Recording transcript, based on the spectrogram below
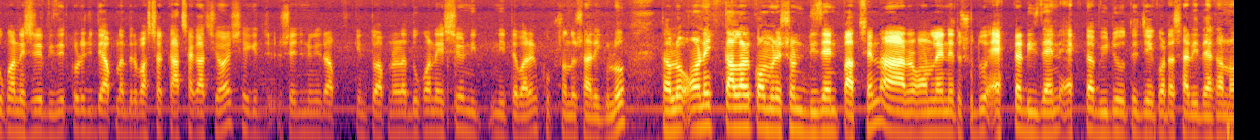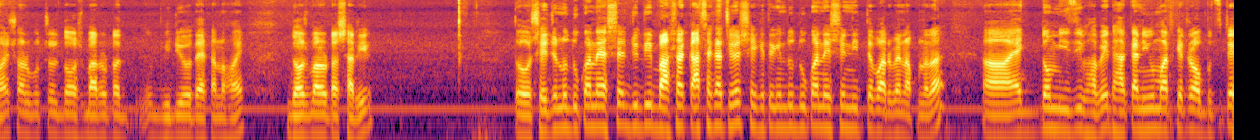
দোকানে এসে ভিজিট করে যদি আপনাদের বাসার কাছাকাছি হয় সেই জন্য কিন্তু কিন্তু আপনারা দোকানে এসেও নিতে পারেন খুব সুন্দর শাড়িগুলো। তাহলে অনেক কালার কম্বিনেশন ডিজাইন পাচ্ছেন। আর অনলাইনে তো শুধু একটা ডিজাইন একটা ভিডিওতে যে কটা শাড়ি দেখানো হয়, সর্বোচ্চ দশ বারোটা ভিডিও দেখানো হয়, দশ বারোটা শাড়ির। তো সেই জন্য দোকানে এসে যদি বাসা কাছাকাছি হয়, সেক্ষেত্রে কিন্তু দোকানে এসে নিতে পারবেন আপনারা। একদম ইজিভাবে ঢাকা নিউ মার্কেটের অপোজিটে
